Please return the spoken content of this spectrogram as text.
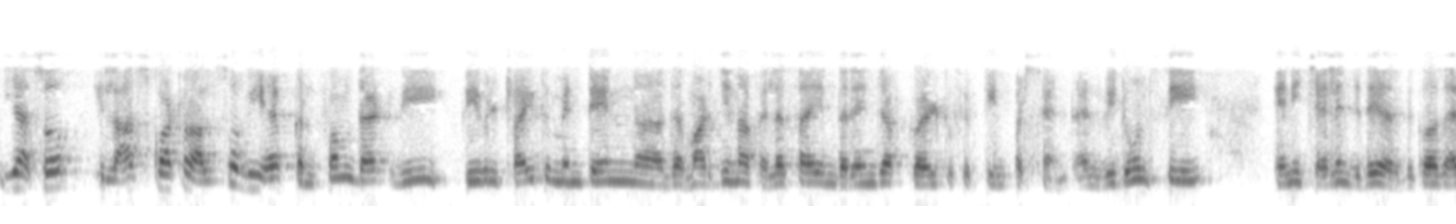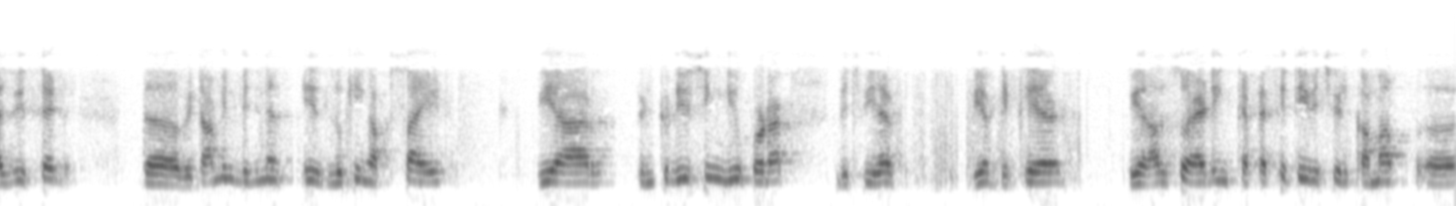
Yeah, so last quarter also we have confirmed that we, we will try to maintain uh, the margin of LSI in the range of 12 to 15 percent and we don't see any challenge there because as we said, the vitamin business is looking upside. We are introducing new products which we have, we have declared. We are also adding capacity which will come up uh,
